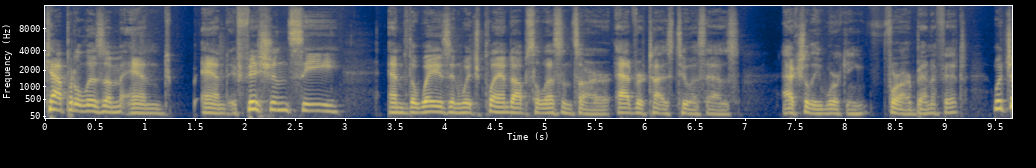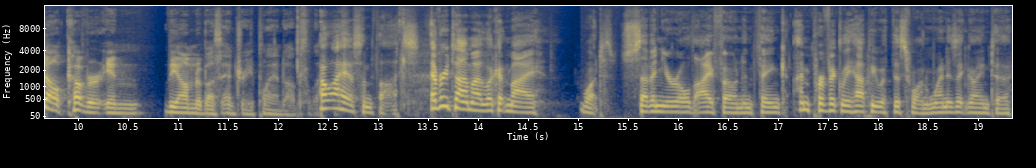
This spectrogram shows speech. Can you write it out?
capitalism and and efficiency and the ways in which planned obsolescence are advertised to us as actually working for our benefit, which I'll cover in the omnibus entry planned obsolescence. Oh, I have some thoughts. Every time I look at my, what, seven year old iPhone and think, I'm perfectly happy with this one. When is it going to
